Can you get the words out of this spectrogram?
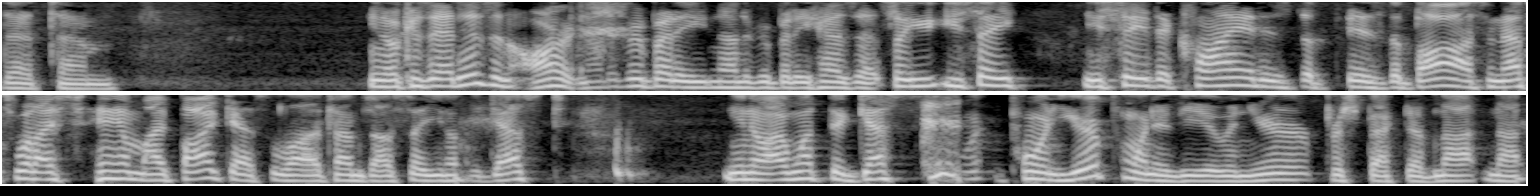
that um, you know, because that is an art. Not everybody not everybody has that. So you, you say you say the client is the is the boss and that's what i say on my podcast a lot of times i'll say you know the guest you know i want the guest point your point of view and your perspective not not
